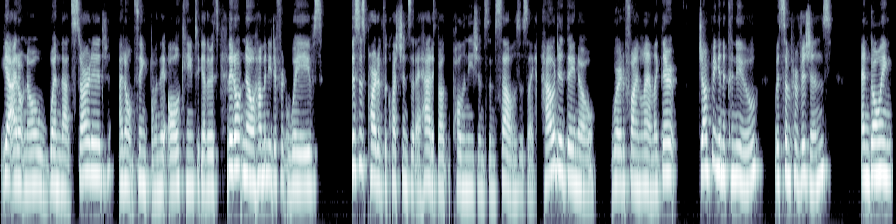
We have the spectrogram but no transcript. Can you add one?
yeah, I don't know when that started. I don't think when they all came together. It's they don't know how many different waves this is part of the questions that I had about the Polynesians themselves is like, how did they know where to find land? Like they're jumping in a canoe with some provisions and going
